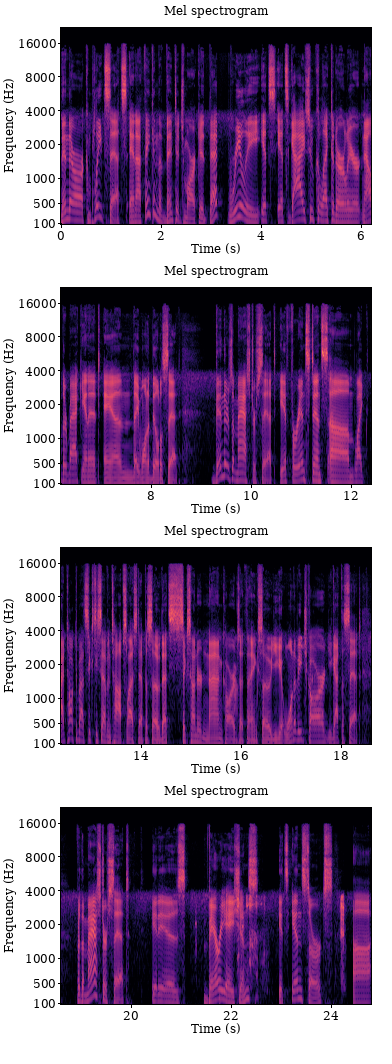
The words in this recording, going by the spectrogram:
Then there are complete sets, and I think in the vintage market, that really it's it's guys who collected earlier. Now they're back in it, and they want to build a set. Then there's a master set. If, for instance, um, like I talked about 67 Topps last episode, that's 609 cards, I think. So you get one of each card, you got the set. For the master set, it is variations, it's inserts, uh,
